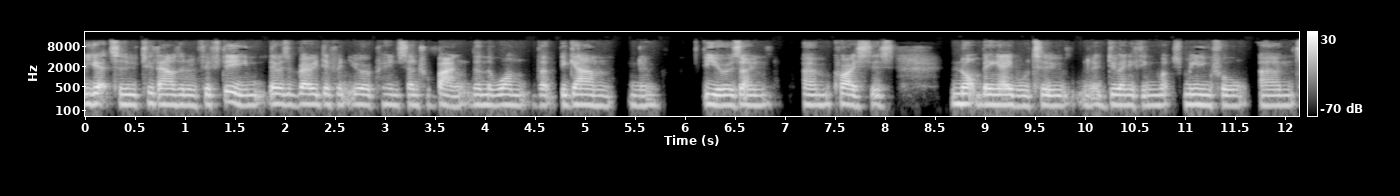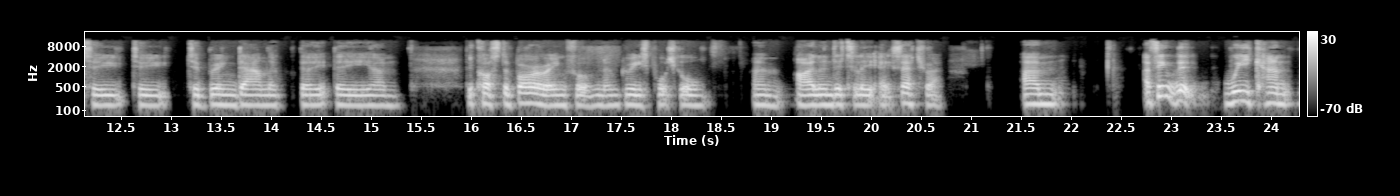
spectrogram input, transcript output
we get to 2015, there was a very different European Central Bank than the one that began, you know, the eurozone um, crisis, not being able to you know, do anything much meaningful um, to to to bring down the the the, um, the cost of borrowing for you know, Greece, Portugal, um, Ireland, Italy, etc. Um, I think that we can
